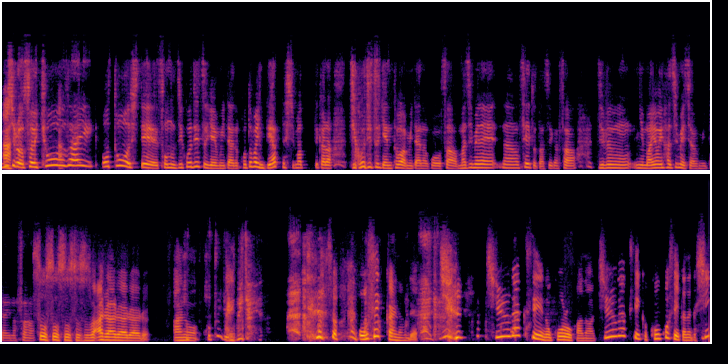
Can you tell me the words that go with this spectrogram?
う、むしろそういう教材を通して、その自己実現みたいな言葉に出会ってしまってから、自己実現とはみたいな、こうさ、真面目な生徒たちがさ、自分に迷い始めちゃうみたいなさ、そうそうそうそうそう、あるあるあるある。あの、ほっといてよみたい そう、おせっかいなんだよ。中中学生の頃かな？中学生か高校生かなんか進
